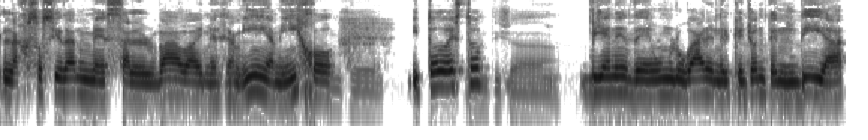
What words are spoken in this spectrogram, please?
la sociedad me salvaba y me a mí, a mi hijo. Y todo esto viene de un lugar en el que yo entendía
